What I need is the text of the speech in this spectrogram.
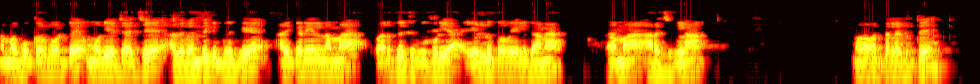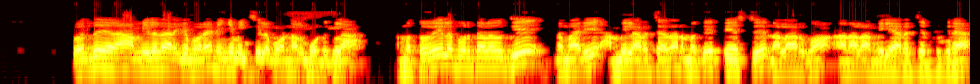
நம்ம குக்கர் போட்டு மூடி வச்சாச்சு. அது வெந்துக்கிட்டு இருக்கு. அதுக்கடையில் நம்ம வறுத்து வச்சுருக்கக்கூடிய எள்ளு துவையலுக்கான நம்ம அரைச்சிக்கலாம். முதல் வத்தல் எடுத்து. இப்போ வந்து நான் அம்மியில் தான் அரைக்க போகிறேன் நீங்கள் மிக்சியில் போடனாலும் போட்டுக்கலாம். நம்ம துவையலை பொறுத்த அளவுக்கு இந்த மாதிரி அம்மியில் அரைச்சாதான் நமக்கு டேஸ்ட்டு நல்லாயிருக்கும் அதனால் அம்மியிலே அரைச்சி எடுத்துக்கிறேன்.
